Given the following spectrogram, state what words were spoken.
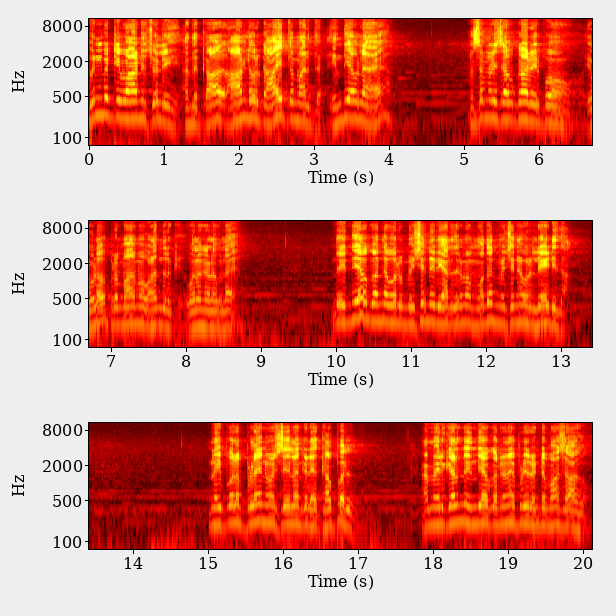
பின்பற்றி வான்னு சொல்லி அந்த கா ஆண்டவருக்கு ஆயத்தமாக இருந்தார் இந்தியாவில் அசம்பிளி சவுக்காடு இப்போ எவ்வளோ பிரமாதமாக வளர்ந்துருக்கு உலக அளவில். இந்த இந்தியாவுக்கு வந்த ஒரு மிஷினரி யார் தெரியுமா? முதல் மிஷினரி ஒரு லேடி தான். இன்னைக்கு போல் பிளைன் வசதியெல்லாம் கிடையாது. கப்பல் அமெரிக்காலேருந்து இந்தியாவுக்கு வரணும்னா இப்படி ரெண்டு மாதம் ஆகும்.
